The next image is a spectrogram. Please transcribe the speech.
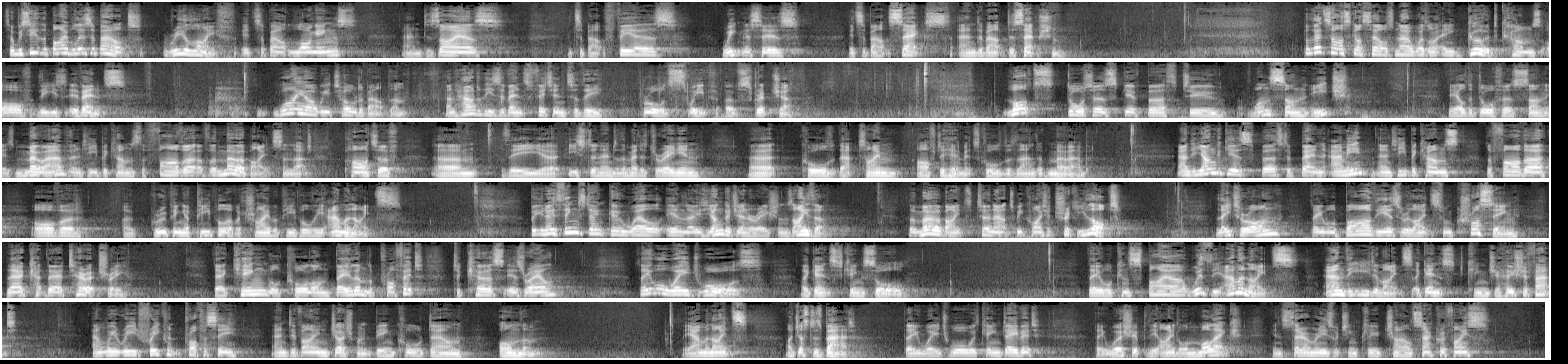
So we see that the Bible is about real life. It's about longings and desires. It's about fears, weaknesses. It's about sex and about deception. But let's ask ourselves now whether or not any good comes of these events. Why are we told about them? And how do these events fit into the broad sweep of Scripture? Lot's daughters give birth to one son each. The elder daughter's son is Moab, and he becomes the father of the Moabites, and that part of um, the uh, eastern end of the Mediterranean uh, called at that time after him. It's called the land of Moab. And the younger gives birth to Ben Ami, and he becomes the father of a a grouping of people, of a tribe of people, the Ammonites. But you know, things don't go well in those younger generations either. The Moabites turn out to be quite a tricky lot. Later on, they will bar the Israelites from crossing their, their territory. Their king will call on Balaam the prophet to curse Israel. They will wage wars against King Saul. They will conspire with the Ammonites and the Edomites against King Jehoshaphat, and we read frequent prophecy and divine judgment being called down on them. The Ammonites are just as bad. They wage war with King David. They worship the idol Molech in ceremonies which include child sacrifice.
